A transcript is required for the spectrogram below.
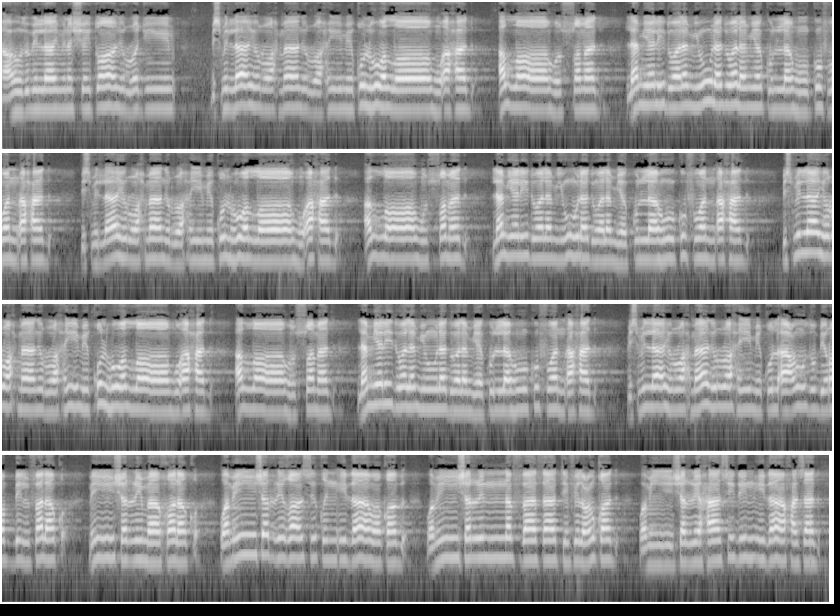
أعوذ بالله من الشيطان الرجيم. بسم الله الرحمن الرحيم. قل هو الله أحد الله الصمد لم يلد ولم يولد ولم يكن له كفوا أحد. بسم الله الرحمن الرحيم. قل هو الله أحد الله الصمد لم يلد ولم يولد ولم يكن له كفوا أحد. بسم الله الرحمن الرحيم. قل هو الله أحد الله الصمد لم يلد ولم يولد ولم يكن له كفوا أحد. بسم الله الرحمن الرحيم. قل أعوذ برب الفلق من شر ما خلق ومن شر غاسق إذا وقب ومن شر النفاثات في العقد ومن شر حاسد إذا حسد.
